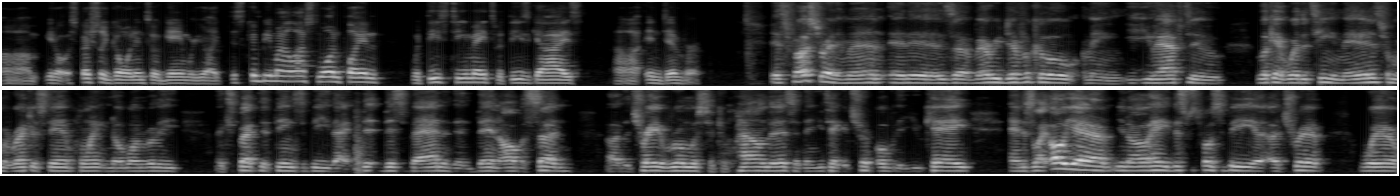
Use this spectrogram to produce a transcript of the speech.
Um, you know, especially going into a game where you're like, this could be my last one playing with these teammates, with these guys uh, in Denver. It's frustrating, man. It is uh, very difficult. I mean, you have to look at where the team is from a record standpoint. No one really expected things to be that this bad, and then then all of a sudden, uh, the trade rumors to compound this, and then you take a trip over the UK, and it's like, oh yeah, you know, hey, this was supposed to be a, a trip where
